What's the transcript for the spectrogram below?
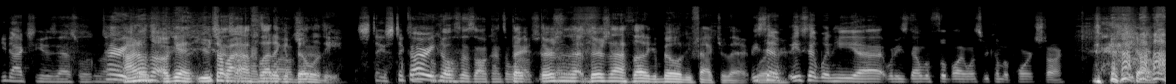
He'd actually get his ass whooped. Tyreek I don't know. Again, you're he talking about athletic ability. Stick, stick to the Tyreek football. Hill says all kinds of There, wild shit. there's brother. an there's an athletic ability factor there. He said he said when he uh when he's done with football he wants to become a porn star. no,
